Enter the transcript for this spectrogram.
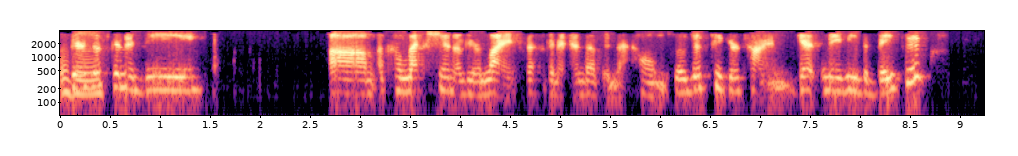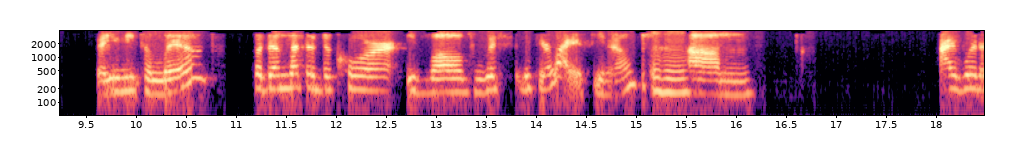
mm-hmm. there's just going to be um, a collection of your life that's going to end up in that home. So just take your time. Get maybe the basics that you need to live, but then let the decor evolve with with your life. You know. Mm-hmm. Um, I would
